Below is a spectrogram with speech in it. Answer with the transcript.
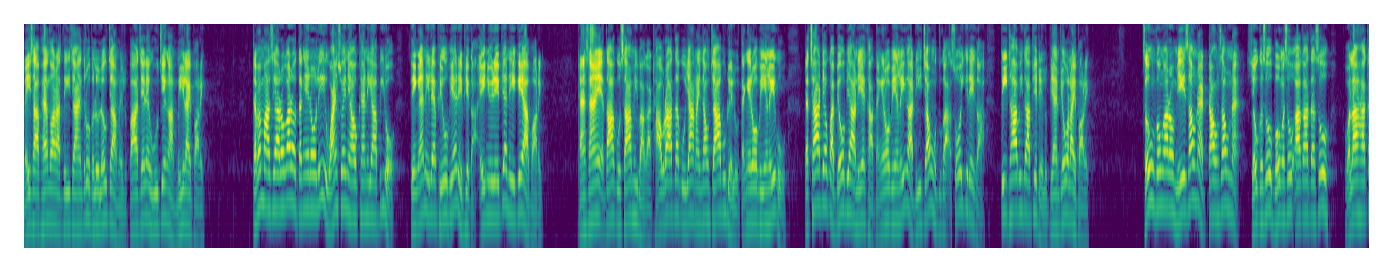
မိစာဖမ်းသွားတာတေးကြရင်တို့ဘယ်လိုလုပ်ကြမလဲလို့ပါကျဲနဲ့ဝူချင်းကမေးလိုက်ပါတယ်တပတ်မှာဆရာတော်ကတော့တငယ်တော်လေးဝိုင်းဆွဲနေအောင်ခံရပြီးတော့သင်္ကန်းတွေလည်းဖျို့ဖျဲတွေဖြစ်ကအင်တွေပြက်နေခဲ့ရပါတယ်တန်ဆန်းရဲ့အသားကိုစားမိပါကထာဝရအသက်ကိုရနိုင်ကြောင်းကြားဘူးတယ်လို့တငယ်တော်ဘရင်လေးကိုတခြားတယောက်ကပြောပြနေတဲ့အခါတငယ်တော်ဘရင်လေးကဒီအကြောင်းကိုသူကအစိုးရကြီးတဲ့က တီထားပြီးသားဖြစ်တယ်လို့ပြန်ပြောလိုက်ပါတယ်။ဇုံကုန်းကတော့မြေဆောင်နဲ့တောင်ဆောင်နဲ့ရုပ်ကစိုးဘုံမစိုးအာကာသစိုးဝလာဟာက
